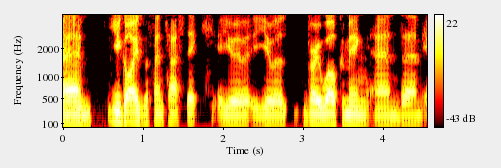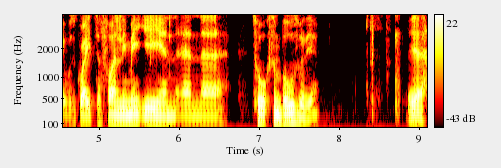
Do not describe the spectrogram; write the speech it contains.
um, you guys were fantastic. You were, you were very welcoming, and um, it was great to finally meet you and and uh, talk some balls with you. Yeah,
